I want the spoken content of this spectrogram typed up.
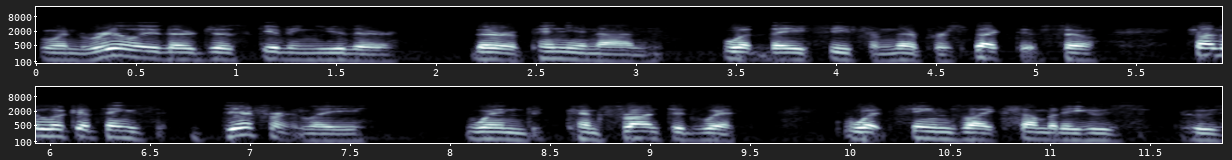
when really they're just giving you their their opinion on what they see from their perspective. So try to look at things differently when confronted with what seems like somebody who's who's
